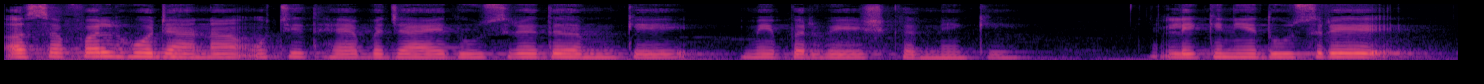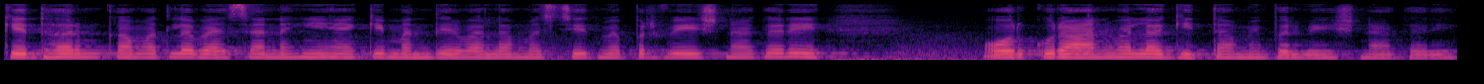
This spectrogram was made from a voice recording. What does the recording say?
असफल हो जाना उचित है, बजाय दूसरे धर्म के में प्रवेश करने की। लेकिन ये दूसरे के धर्म का मतलब ऐसा नहीं है कि मंदिर वाला मस्जिद में प्रवेश ना करे और कुरान वाला गीता में प्रवेश ना करे।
